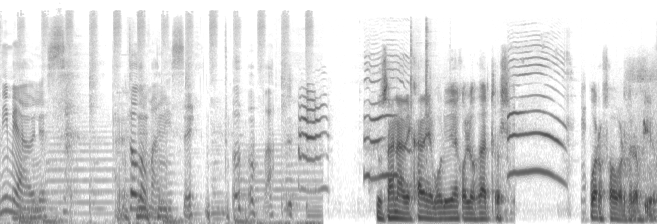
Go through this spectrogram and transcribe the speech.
ni me hables. Todo mal hice. Todo mal. Susana, deja de boludear con los gatos. Por favor, te lo pido.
